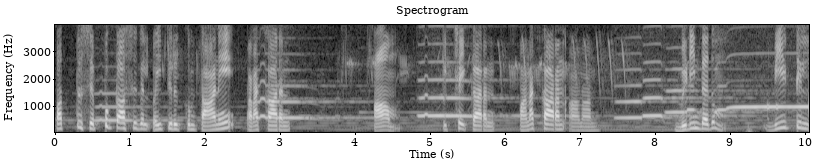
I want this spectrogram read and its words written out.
பத்து செப்பு காசுகள் வைத்திருக்கும் தானே பணக்காரன். ஆம் பிச்சைக்காரன் பணக்காரன் ஆனான். விடிந்ததும் வீட்டில்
